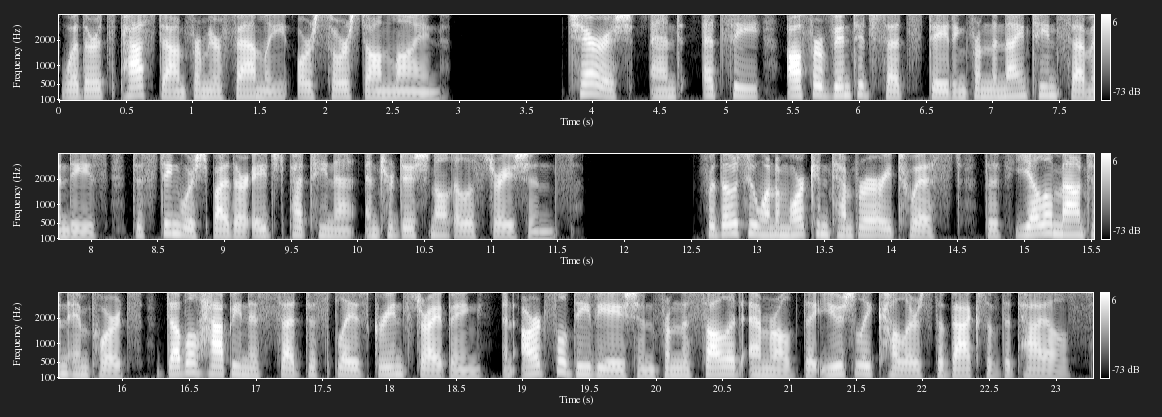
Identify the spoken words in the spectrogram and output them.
whether it's passed down from your family or sourced online. Chairish and Etsy offer vintage sets dating from the 1970s, distinguished by their aged patina and traditional illustrations. For those who want a more contemporary twist, the Yellow Mountain Imports Double Happiness set displays green striping, an artful deviation from the solid emerald that usually colors the backs of the tiles.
